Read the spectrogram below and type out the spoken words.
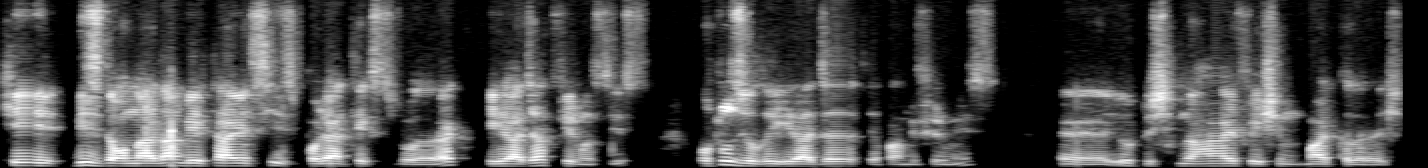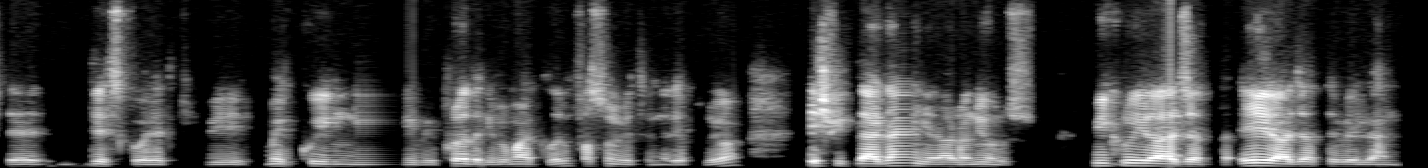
Ki biz de onlardan bir tanesiyiz. Polen Tekstil olarak ihracat firmasıyız. 30 yıldır ihracat yapan bir firmayız. E, yurt dışında high fashion markalara işte Descoret gibi, McQueen gibi, Prada gibi markaların fason üretimleri yapılıyor. Teşviklerden yararlanıyoruz. Mikro ihracatta, e-ihracatta verilen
